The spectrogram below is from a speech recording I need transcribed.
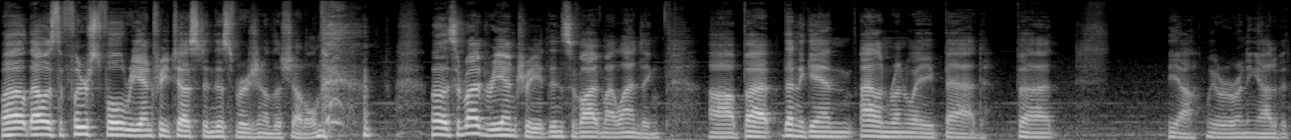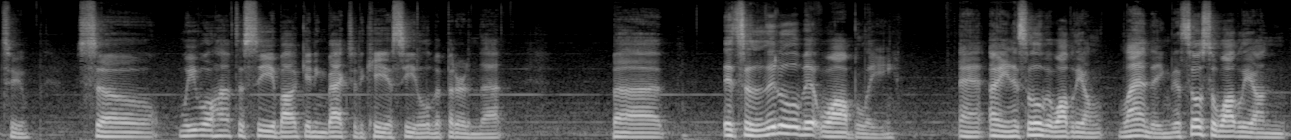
Well, that was the first full reentry test in this version of the shuttle. well, it survived reentry, it didn't survive my landing. Uh, but then again, island runway bad. But yeah, we were running out of it too. So we will have to see about getting back to the KSC a little bit better than that. But it's a little bit wobbly. And I mean, it's a little bit wobbly on landing. It's also wobbly on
